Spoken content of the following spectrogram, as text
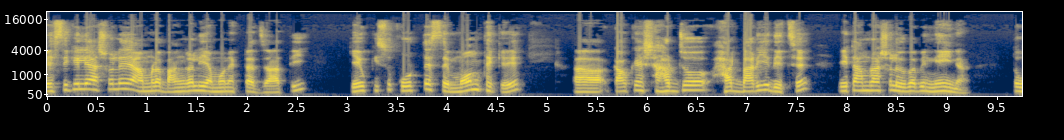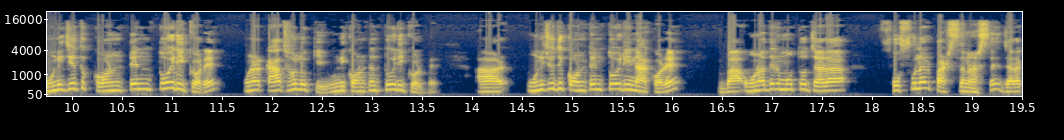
বেসিক্যালি আসলে আমরা বাঙালি এমন একটা জাতি, কেউ কিছু করতেছে মন থেকে কাউকে সাহায্য হাত বাড়িয়ে দিচ্ছে, এটা আমরা আসলে ওইভাবে নেই না। তো উনি যেহেতু কন্টেন্ট তৈরি করে ওনার কাজ হলো কি? উনি কন্টেন্ট তৈরি করবে। আর উনি যদি কন্টেন্ট তৈরি না করে, বা ওনাদের মতো যারা পপুলার পার্সন আসছে, যারা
